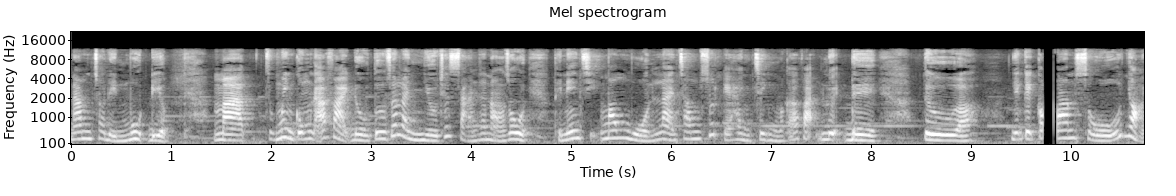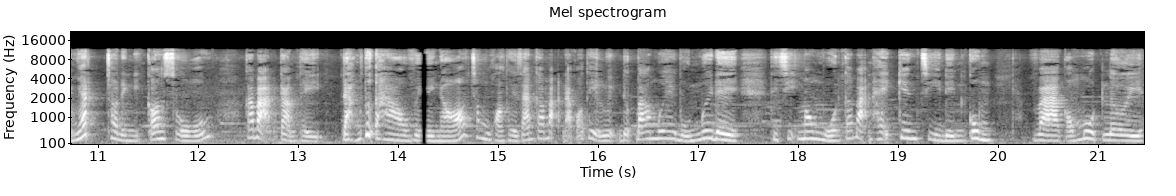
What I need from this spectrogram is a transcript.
5 cho đến 1 điểm. Mà chúng mình cũng đã phải đầu tư rất là nhiều chất xám cho nó rồi. Thế nên chị mong muốn là trong suốt cái hành trình mà các bạn luyện đề, từ ờ, những cái con số nhỏ nhất cho đến cái con số các bạn cảm thấy đáng tự hào về nó trong một khoảng thời gian các bạn đã có thể luyện được 30 hay 40 đề, thì chị mong muốn các bạn hãy kiên trì đến cùng. Và có một lời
